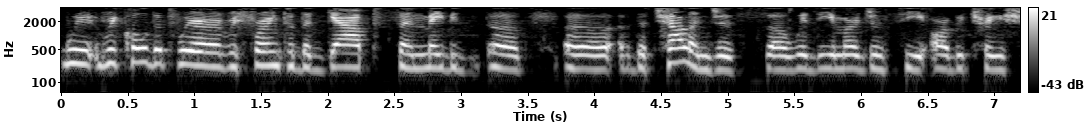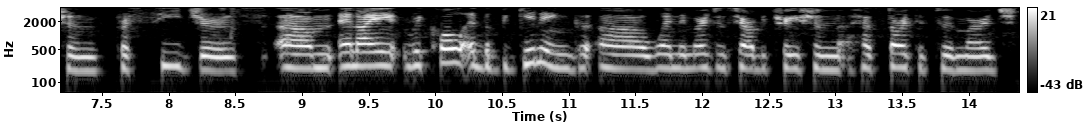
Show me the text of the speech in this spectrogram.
we recall that we're referring to the gaps and maybe uh, uh, the challenges uh, with the emergency arbitration procedures, um, and I recall at the beginning uh, when emergency arbitration has started to emerge,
